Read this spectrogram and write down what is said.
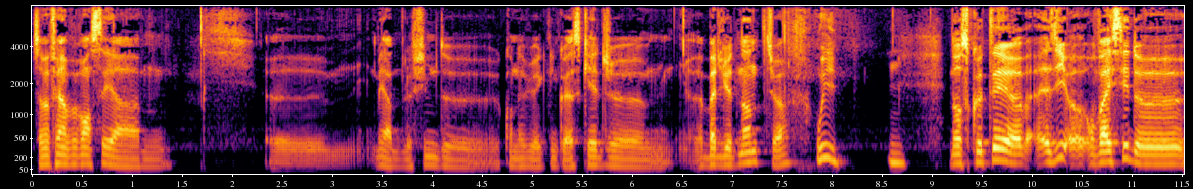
ça m'a fait un peu penser à euh, merde, le film de qu'on a vu avec Nicolas Cage, euh, Bad Lieutenant, tu vois. Oui, Dans ce côté, euh, vas-y, euh, on va essayer de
